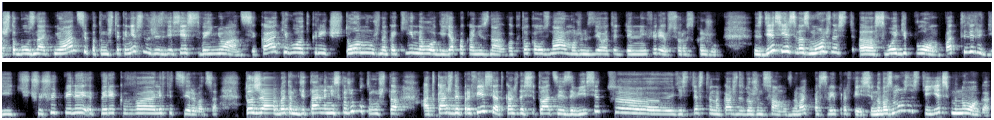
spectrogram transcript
чтобы узнать нюансы, потому что, конечно же, здесь есть свои нюансы. Как его открыть, что нужно, какие налоги, я пока не знаю. Как только узнаю, можем сделать отдельный эфир, я все расскажу. Здесь есть возможность э, свой диплом подтвердить, чуть-чуть пере- переквалифицироваться. Тоже об этом детально не скажу, потому что от каждой профессии, от каждой ситуации зависит. э, Естественно, каждый должен сам узнавать по своей профессии. Но возможностей есть много.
